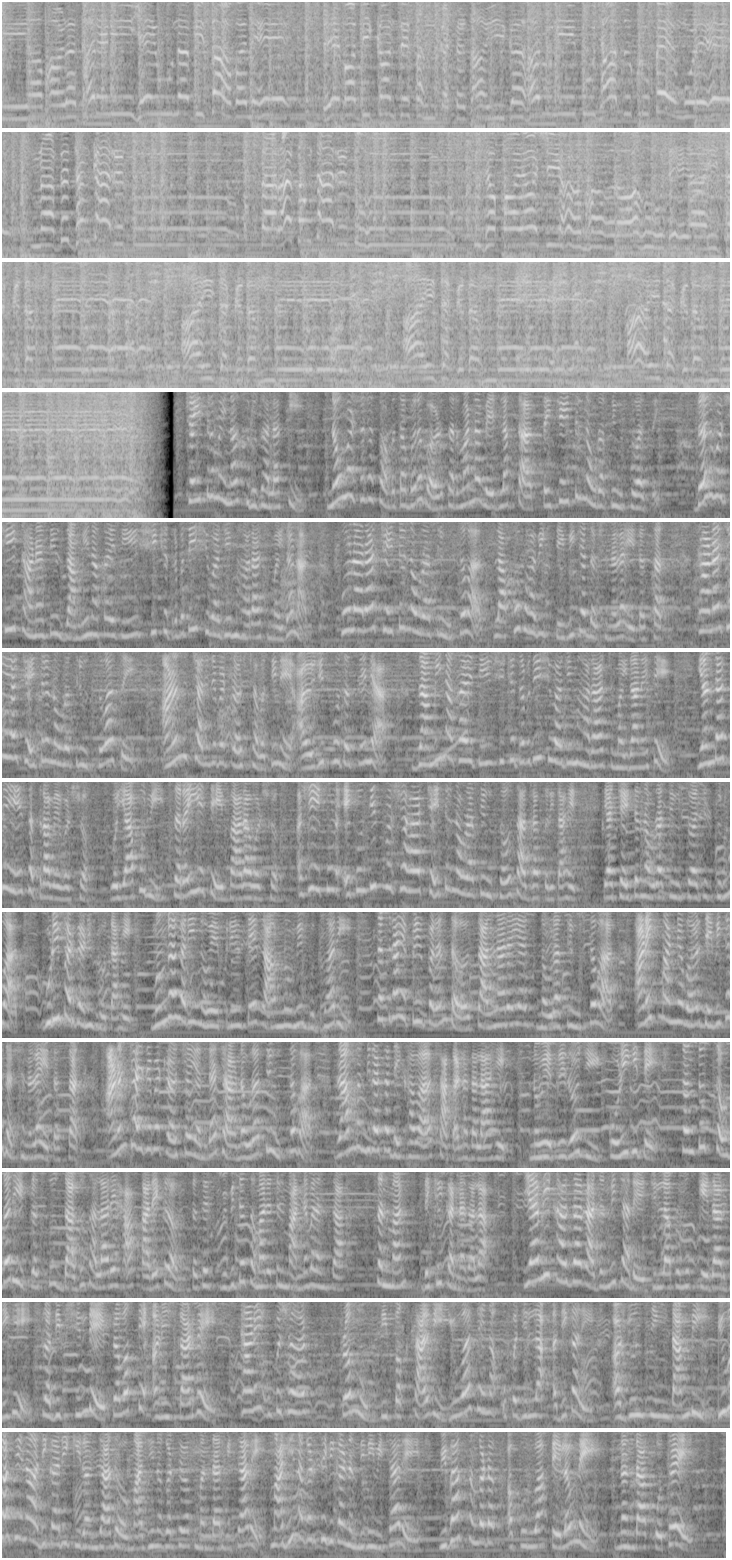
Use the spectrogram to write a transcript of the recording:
गचरणी आभाळ धरणी येऊन विसावले. देवादिकांचे संकट जाई ग हरुणी तुझ्याच कृपेमुळे. नाद झंकार तू सारा संसार तू. तुझ्या पायाशी आम्हा राहू दे आई जगदंबे. आई जगदंबे. म्हणाला की नऊ वर्षाच्या स्वागताबरोबर सर्वांना वेध लागतात ते चैत्र नवरात्री उत्सवाचे. दरवर्षी ठाण्यातील जांभी नाका येथील श्री छत्रपती शिवाजी महाराज मैदानात होणाऱ्या चैत्र नवरात्री उत्सवास लाखो भाविक देवीच्या दर्शनाला येत असतात. ठाण्याच्या या चैत्र नवरात्री उत्सवाचे आनंद चॅरिटेबल ट्रस्टच्या वतीने आयोजित होत असलेल्या जांभी नाका येथील श्री छत्रपती शिवाजी महाराज मैदान येथे यंदाचे हे सतरावे वर्ष व यापूर्वी चरई येथे बारा वर्ष अशी एकूण एकोणतीस वर्ष हा चैत्र नवरात्री उत्सव साजरा करीत आहेत. या चैत्र नवरात्री उत्सवाची सुरुवात गुढीपाडव्याने होत आहे. मंगळवारी नऊ एप्रिल ते रामनवमी बुधवारी सतरा एप्रिल पर्यंत चालणाऱ्या या नवरात्री उत्सवात अनेक मान्यवर देवीच्या दर्शनाला येत असतात. आनंद चॅरिटेबल ट्रस्टच्या यंदाच्या नवरात्री उत्सवात राम मंदिराचा देखावा साकारण्यात आला आहे. नऊ एप्रिल रोजी कोळी गीते संतोष चौधरी प्रस्तुत दादू सालारे हा कार्यक्रम तसेच विविध समाजातील मान्यवरांचा सन्मान देखील करण्यात आला. यावेळी खासदार राजन विचारे जिल्हा प्रमुख केदार दिघे प्रदीप शिंदे प्रवक्ते अनिश गाढवे ठाणे उपशहर प्रमुख दीपक साळवी युवा सेना उपजिल्हा अधिकारी अर्जुन सिंग डांबी युवा सेना अधिकारी किरण जाधव माजी नगरसेवक मंदार विचारे माजी नगरसेविका नंदिनी विचारे विभाग संघटक अपूर्वा तेलवणे नंदा कोथळे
